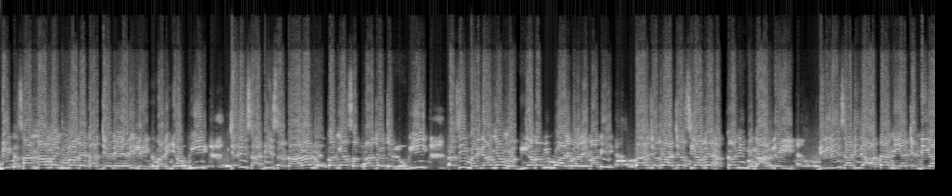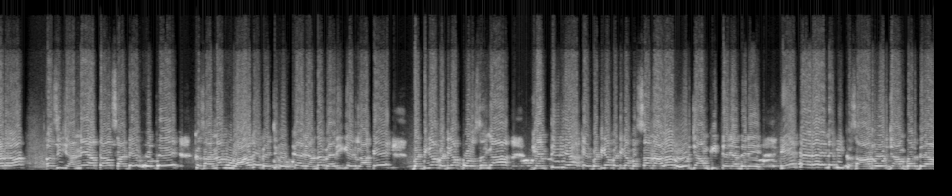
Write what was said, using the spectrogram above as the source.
ਵੀ ਕਿਸਾਨਾਂ ਮਜ਼ਦੂਰਾਂ ਦੇ ਕਰਜ਼ੇ ਦੇ ਜਿਹੜੀ ਲੀਕ ਮਾਰੀ ਜਾਊਗੀ, ਜਿਹੜੀ ਸਾਡੀ ਸਰਕਾਰ ਚੱਲੂਗੀ, ਅਸੀਂ ਮਰੀਆਂ ਦੀਆਂ ਮੁਰਗੀਆਂ ਦਾ ਵੀ ਮੁਆਵਜ਼ਾ ਦੇਵਾਂਗੇ। ਪਰ ਜਦੋਂ ਅੱਜ ਅਸੀਂ ਆਪਦੇ ਹੱਕਾਂ ਦੀ ਮੰਗਾਰ ਲਈ ਦਿੱਲੀ ਸਾਡੀ ਰਾਜਧਾਨੀ ਆ, ਚੰਡੀਗੜ੍ਹ, ਅਸੀਂ ਜਾਂਦੇ ਆ ਤਾਂ ਸਾਡੇ ਉੱਥੇ ਕਿਸਾਨਾਂ ਨੂੰ ਰਾਹ ਦੇ ਵਿੱਚ ਰੋਕਿਆ ਜਾਂਦਾ, ਬੈਰੀਕੇਡ ਲਾ ਕੇ ਵੱਡੀਆਂ ਵੱਡੀਆਂ ਪੁਲਿਸ ਦੀਆਂ ਗਿਣਤੀ ਲਿਆ ਕੇ ਵੱਡੀਆਂ ਵੱਡੀਆਂ ਬੱਸਾਂ ਨਾਲ ਰੋਡ ਜਾਮ ਕੀਤੇ ਜਾਂਦੇ ਨੇ। ਇਹ ਕਹਿ ਰਹੇ ਨੇ ਵੀ ਕਿਸਾਨ ਰੋਡ ਜਾਮ ਕਰਦੇ ਆ,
